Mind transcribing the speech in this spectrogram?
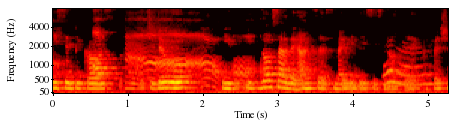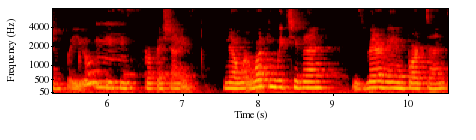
Is it because what to do? If, if those are the answers, maybe this is not the profession for you. This Mm. is profession is you know we're working with children is very very important,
